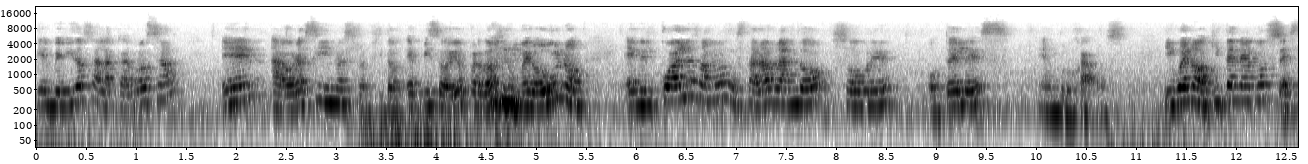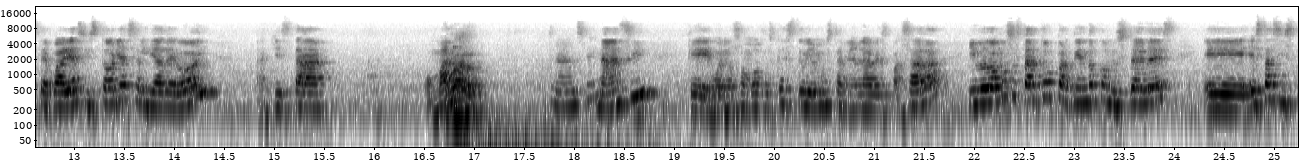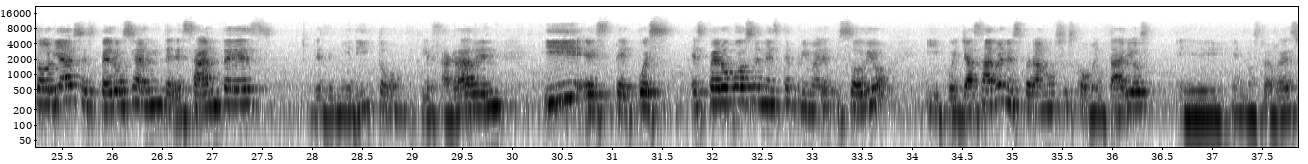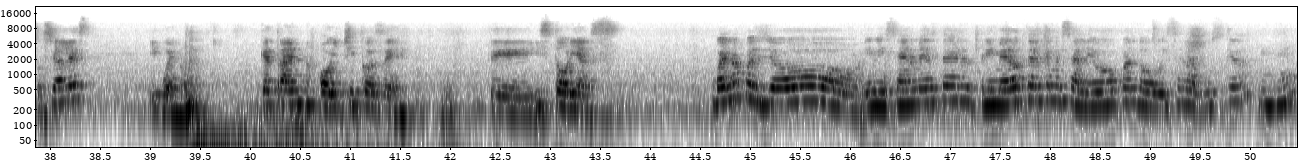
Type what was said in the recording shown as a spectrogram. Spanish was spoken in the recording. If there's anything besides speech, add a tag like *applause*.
bienvenidos a La Carroza en, ahora sí, nuestro episodio, perdón, *laughs* número uno, en el cual les vamos a estar hablando sobre hoteles embrujados. Y bueno, aquí tenemos este, varias historias el día de hoy. Aquí está Omar, Omar, Nancy. Nancy, que bueno, somos los que estuvimos también la vez pasada. Y pues vamos a estar compartiendo con ustedes eh, estas historias, espero sean interesantes, desde miedito, les agraden. Y este, pues espero gocen este primer episodio. Y pues ya saben, esperamos sus comentarios eh, en nuestras redes sociales. Y bueno, ¿qué traen hoy chicos de, de historias? Bueno, pues yo inicialmente el primer hotel que me salió cuando hice la búsqueda.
